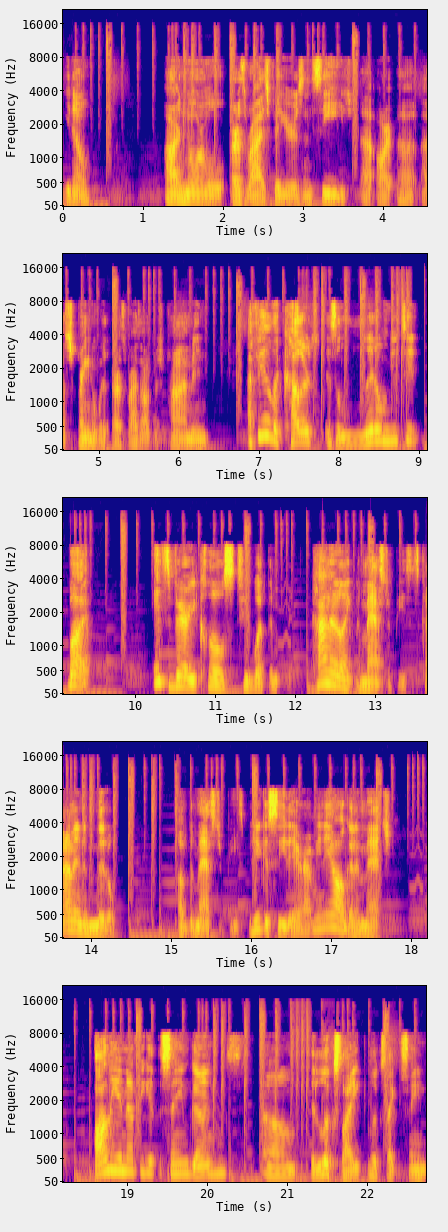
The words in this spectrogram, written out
you know, our normal Earthrise figures and Siege, uh, our, uh, Springer with Earthrise Optimus Prime. And I feel the color is a little muted, but it's very close to what the kind of like the masterpiece. It's kind of in the middle of the masterpiece. But you can see there, I mean, they're all to match. Oddly enough, you get the same guns. Um, it looks like looks like the same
